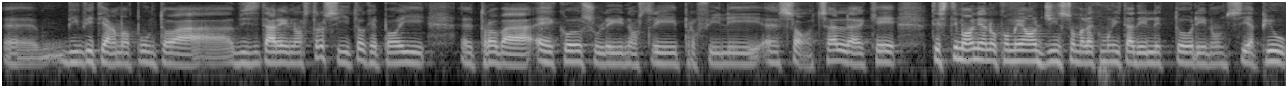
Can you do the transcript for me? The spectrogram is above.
eh, vi invitiamo appunto a visitare il nostro sito che poi eh, trova eco sui nostri profili eh, social che testimoniano come oggi insomma la comunità dei lettori non sia più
